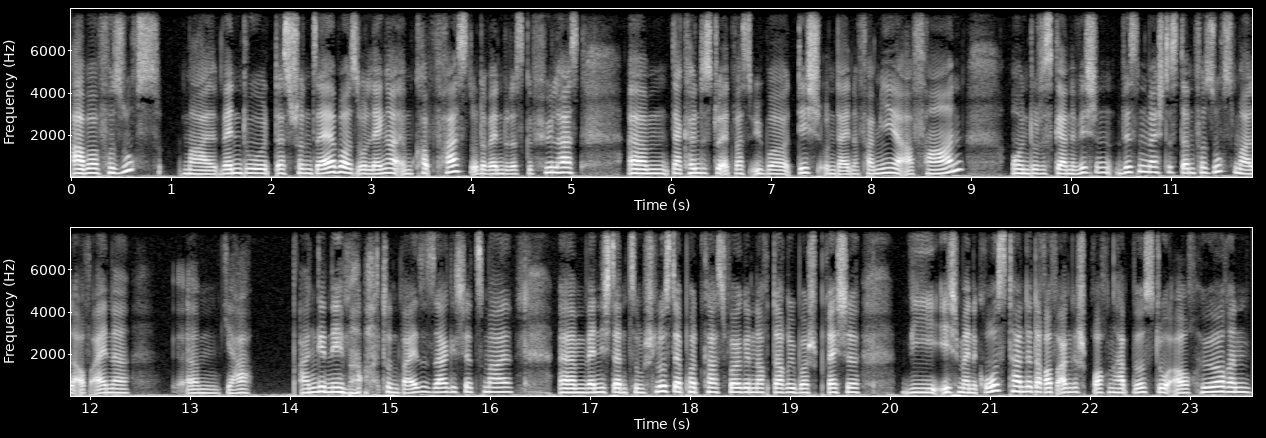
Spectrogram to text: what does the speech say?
Aber versuch's mal, wenn du das schon selber so länger im Kopf hast oder wenn du das Gefühl hast, ähm, da könntest du etwas über dich und deine Familie erfahren und du das gerne wissen, wissen möchtest, dann versuch's mal auf eine, ähm, ja, angenehme Art und Weise, sage ich jetzt mal. Ähm, wenn ich dann zum Schluss der Podcast-Folge noch darüber spreche, wie ich meine Großtante darauf angesprochen habe, wirst du auch hören,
